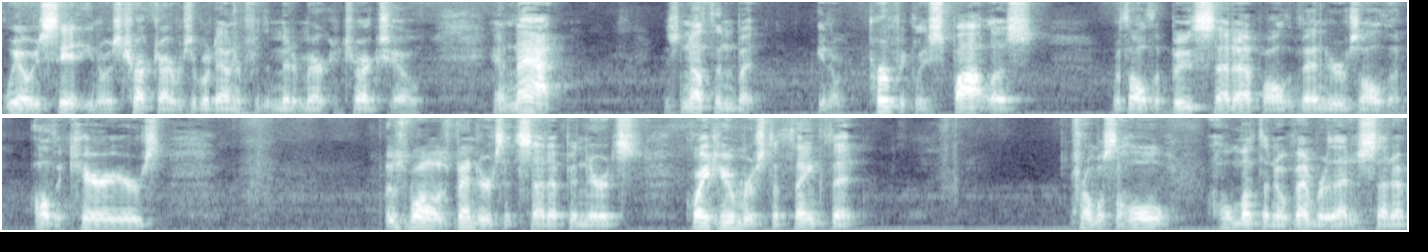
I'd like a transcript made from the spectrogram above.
we always see it, you know, as truck drivers, we go down there for the Mid American Truck Show. And that is nothing but, you know, perfectly spotless with all the booths set up, all the vendors, all the all the carriers, as well as vendors that set up in there. It's quite humorous to think that for almost the whole whole month of November, that is set up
